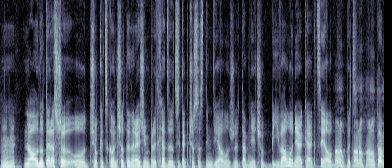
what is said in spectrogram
Mm-hmm. No a ono teraz, čo, čo keď skončil ten režim predchádzajúci, tak čo sa s tým dialo? Že tam niečo bývalo, nejaké akcie alebo áno, vôbec? Áno, áno, tam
